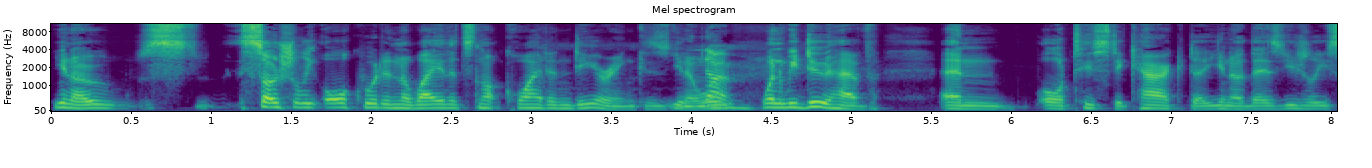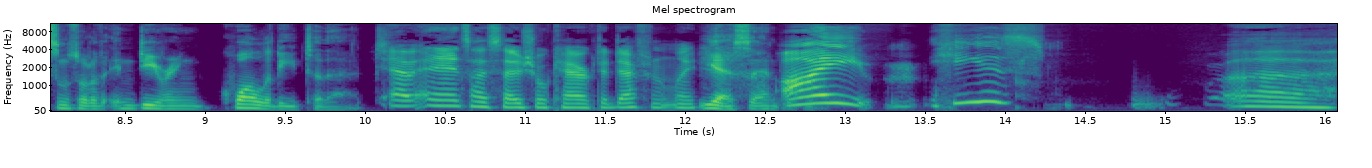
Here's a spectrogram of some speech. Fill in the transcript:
You know, s- socially awkward in a way that's not quite endearing. Because you know, No. when, when we do have an autistic character, you know, there's usually some sort of endearing quality to that. Yeah, an antisocial character, definitely. Yes, and I he is uh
